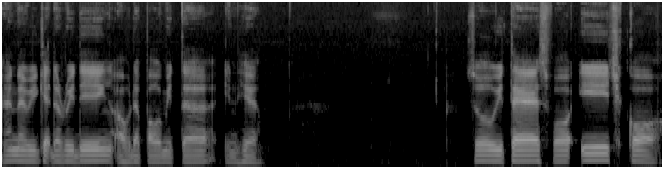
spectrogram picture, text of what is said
And then we get the reading of the power meter in here. So we test for each core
